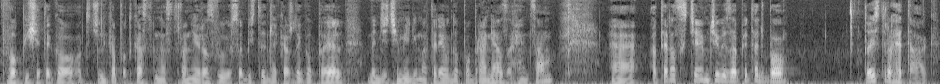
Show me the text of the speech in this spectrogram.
w opisie tego odcinka podcastu na stronie rozwój osobisty dla każdego.pl będziecie mieli materiał do pobrania, zachęcam. E, a teraz chciałem Ciebie zapytać, bo to jest trochę tak,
